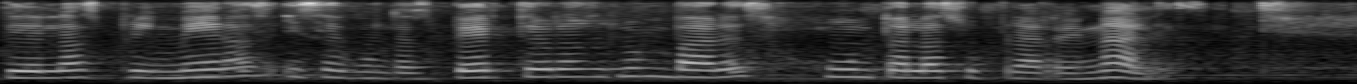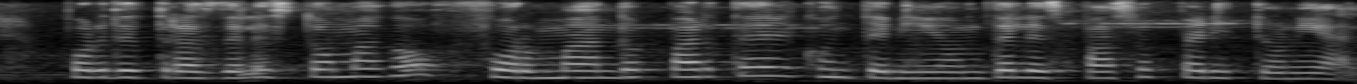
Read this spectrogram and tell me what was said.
de las primeras y segundas vértebras lumbares junto a las suprarrenales, por detrás del estómago, formando parte del contenido del espacio peritoneal.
